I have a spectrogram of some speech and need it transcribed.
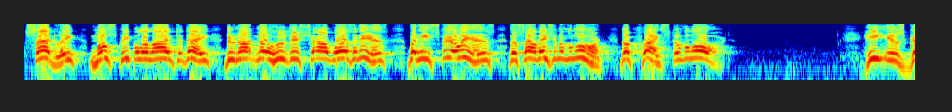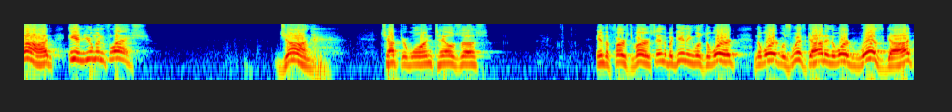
Sadly, most people alive today do not know who this child was and is, but he still is the salvation of the Lord, the Christ of the Lord. He is God in human flesh. John chapter 1 tells us in the first verse, in the beginning was the Word, and the Word was with God, and the Word was God.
